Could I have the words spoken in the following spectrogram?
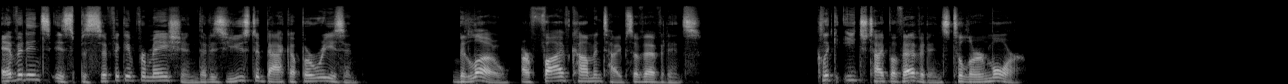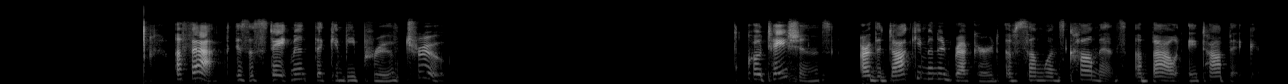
Evidence is specific information that is used to back up a reason. Below are five common types of evidence. Click each type of evidence to learn more. Fact is a statement that can be proved true. Quotations are the documented record of someone's comments about a topic.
